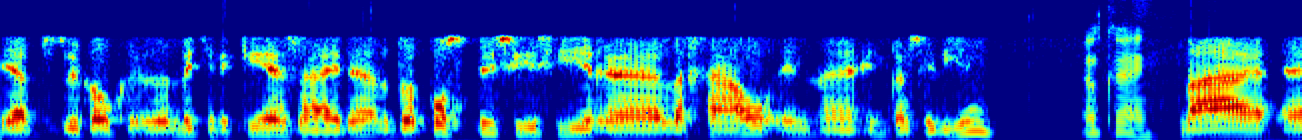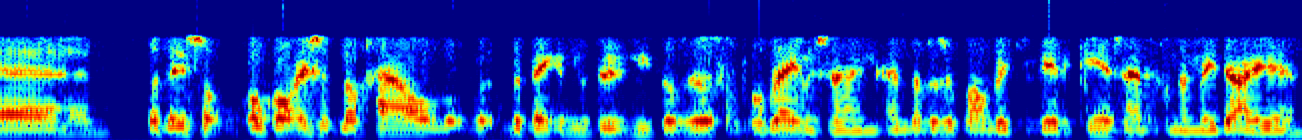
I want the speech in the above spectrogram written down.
ja, het is natuurlijk ook een beetje de keerzijde. De prostitutie is hier legaal in, in Brazilië. Oké. Okay. Maar dat is, ook al is het lokaal, betekent natuurlijk niet dat er heel veel problemen zijn. En dat is ook wel een beetje weer de keerzijde van de medaille.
